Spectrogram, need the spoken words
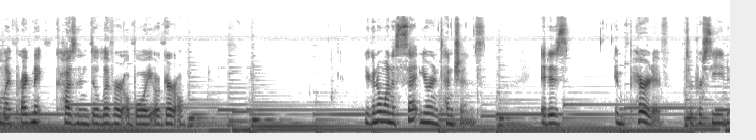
my pregnant cousin deliver a boy or girl? You're going to want to set your intentions. It is imperative to proceed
